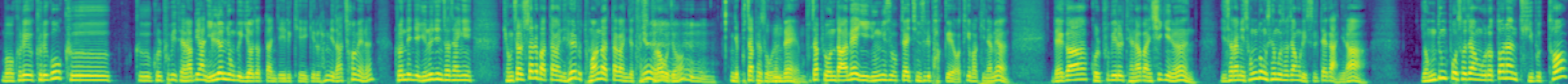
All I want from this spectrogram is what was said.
뭐 그리고 그리고 그그 그 골프비 대납이 한 1년 정도 이어졌다 이제 이렇게 얘기를 합니다. 처음에는. 그런데 이제 윤우진 서장이 경찰 수사를 받다가 이제 해외로 도망갔다가 이제 다시 예, 돌아오죠. 예, 예, 이제 붙잡혀서 오는데 음, 음. 붙잡혀 온 다음에 이 육류 수입업자의 진술이 바뀌어요. 어떻게 바뀌냐면 내가 골프비를 대납한 시기는 이 사람이 성동 세무서장으로 있을 때가 아니라 영등포 서장으로 떠난 뒤부터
